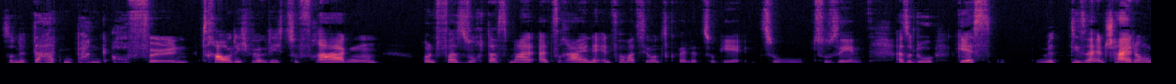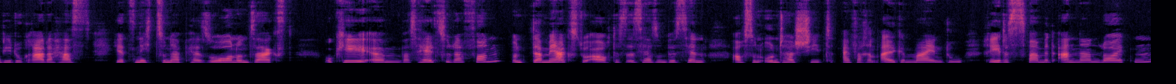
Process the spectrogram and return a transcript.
so eine Datenbank auffüllen. Trau dich wirklich zu fragen, und versuch das mal als reine Informationsquelle zu, zu, zu sehen. Also du gehst mit dieser Entscheidung, die du gerade hast, jetzt nicht zu einer Person und sagst, okay, ähm, was hältst du davon? Und da merkst du auch, das ist ja so ein bisschen auch so ein Unterschied einfach im Allgemeinen. Du redest zwar mit anderen Leuten,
